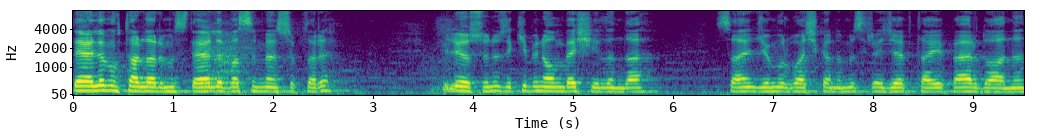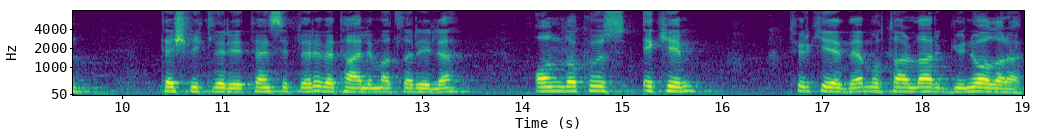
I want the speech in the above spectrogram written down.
değerli muhtarlarımız, değerli basın mensupları. Biliyorsunuz 2015 yılında Sayın Cumhurbaşkanımız Recep Tayyip Erdoğan'ın teşvikleri, tensipleri ve talimatlarıyla 19 Ekim Türkiye'de Muhtarlar Günü olarak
